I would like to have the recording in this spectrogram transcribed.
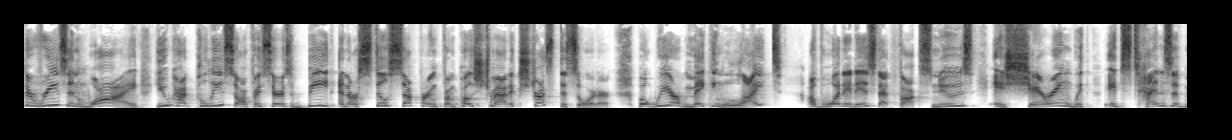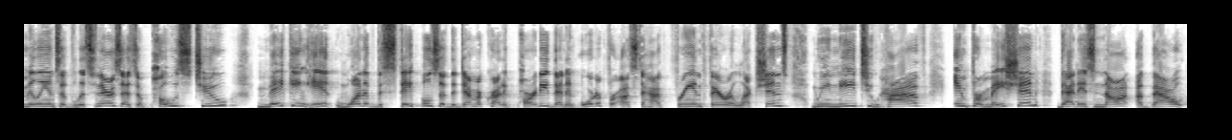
the reason why you had police officers beat and are still suffering from post traumatic stress disorder. But we are making light of what it is that Fox News is sharing with its tens of millions of listeners, as opposed to making it one of the staples of the Democratic Party that in order for us to have free and fair elections, we need to have information that is not about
